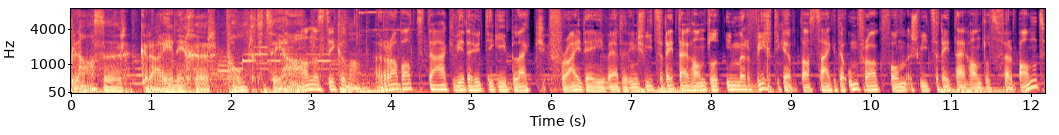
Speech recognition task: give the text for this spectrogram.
blasergreinicher.ch Hannes Dickelmann. Rabatttag wie der heutige Black Friday werden im Schweizer Detailhandel immer wichtiger. Das zeigt eine Umfrage vom Schweizer Detailhandelsverband.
